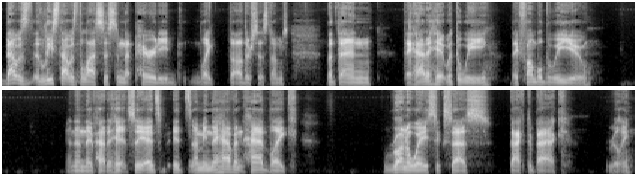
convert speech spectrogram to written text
that was at least that was the last system that parodied like the other systems. But then they had a hit with the Wii. They fumbled the Wii U, and then they've had a hit. So yeah, it's it's. I mean, they haven't had like runaway success back to back, really.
